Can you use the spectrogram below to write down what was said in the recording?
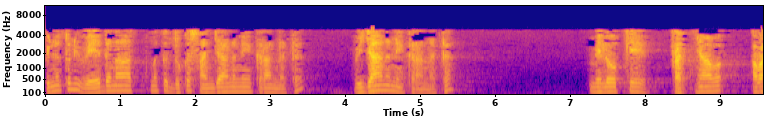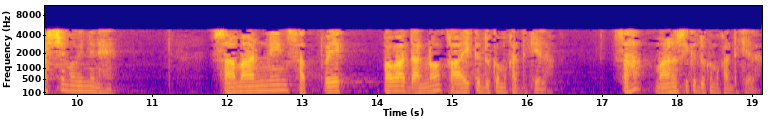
පිනතුනි වේදනාත්මක දුක සංජානනය කරන්නට විඥානනය කරන්නට මේ ලෝකේ ප්‍රඥාව අවශ්‍යම වෙන්නේ නැහැ. සාමාන්‍යයෙන් සත්වයේ පවා දන්නවා කායික දුක මොකක්ද කියලා. සහ මානසික දුක මොකක්ද කියලා.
